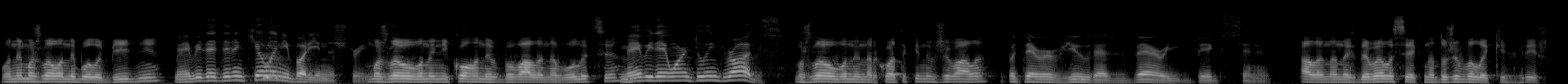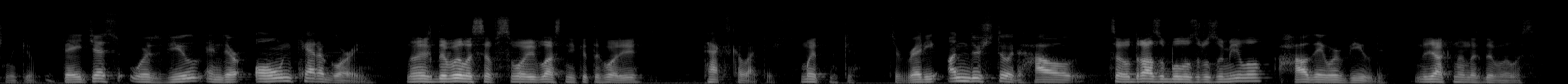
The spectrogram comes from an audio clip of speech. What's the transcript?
Вони, можливо, не були бідні, Maybe they didn't kill anybody in the street. можливо, вони нікого не вбивали на вулиці, Maybe they weren't doing drugs. можливо, вони наркотики не вживали, But they were viewed as very big sinners. але на них дивилися як на дуже великих грішників. They just was viewed in their own category, На них дивилися в своїй власній категорії tax collectors. митники. It's already understood how Це одразу було зрозуміло, how they were viewed. Як на них дивилися.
